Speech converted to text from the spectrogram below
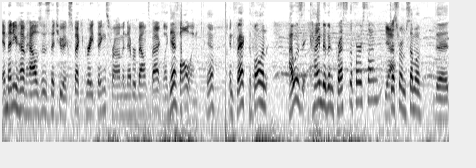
And then you have houses that you expect great things from and never bounce back, like Yeah. Fallen. Yeah. In fact, the Fallen, I was kind of impressed the first time, Yeah. just from some of the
